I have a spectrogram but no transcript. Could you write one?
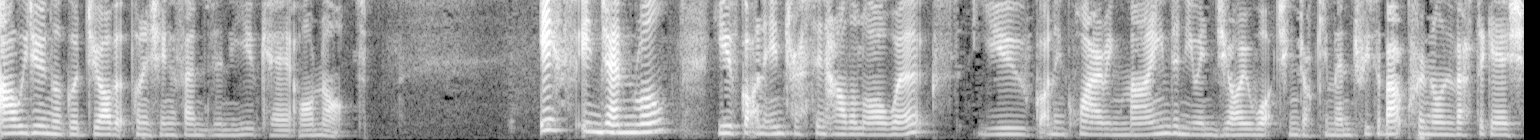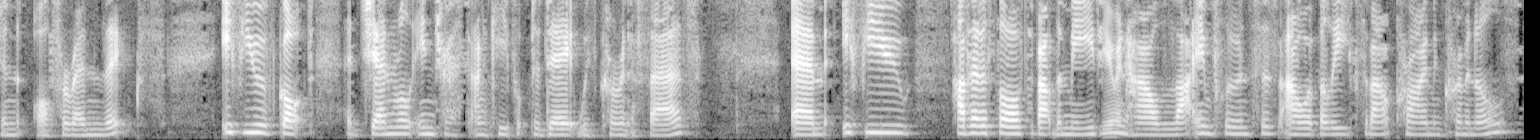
Are we doing a good job at punishing offenders in the UK or not? If in general you've got an interest in how the law works, you've got an inquiring mind and you enjoy watching documentaries about criminal investigation or forensics, if you've got a general interest and keep up to date with current affairs, um, if you have ever thought about the media and how that influences our beliefs about crime and criminals,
